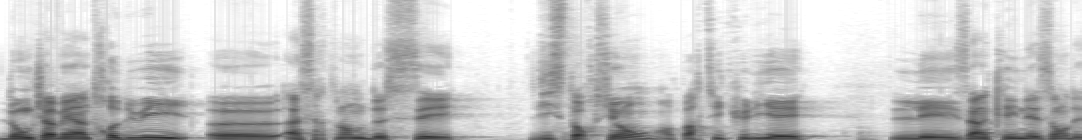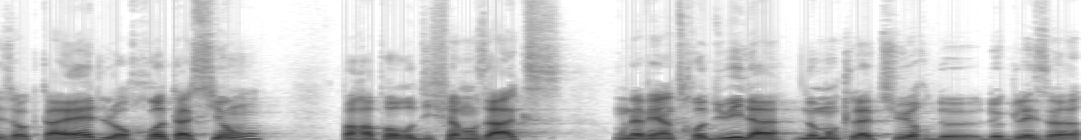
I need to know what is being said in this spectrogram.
Donc, j'avais introduit euh, un certain nombre de ces distorsions, en particulier les inclinaisons des octaèdres, leur rotation par rapport aux différents axes. On avait introduit la nomenclature de, de Glaser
